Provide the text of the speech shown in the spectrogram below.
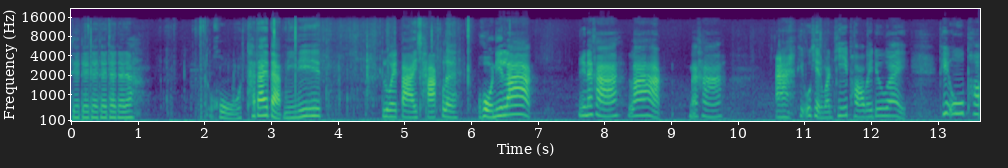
เดี๋ยวเดี๋ยวเดี๋ยวเดี๋ยวเดี๋ยวโอ้โห ถ้าได้แบบนี้นี่รวยตายชักเลย โอ้โห นี่ลาก นี่นะคะ ลากนะคะ อะ พี่อูเขียนวันที่พอไว้ด้วย พี่อูเพอ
